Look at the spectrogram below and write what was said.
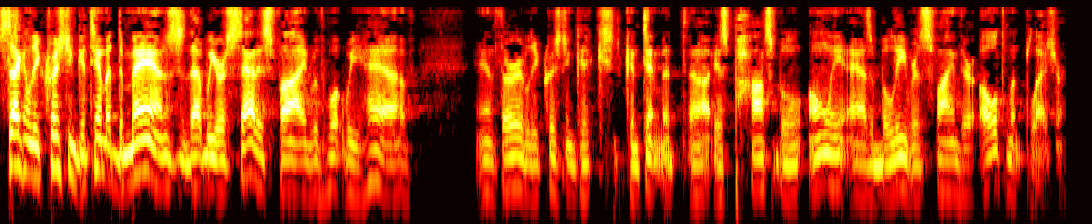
Secondly, Christian contentment demands that we are satisfied with what we have. And thirdly, Christian contentment uh, is possible only as believers find their ultimate pleasure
